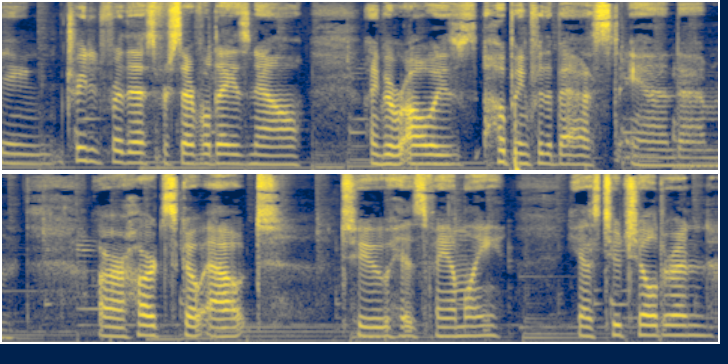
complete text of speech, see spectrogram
being treated for this for several days now. I think we were always hoping for the best, and um, our hearts go out to his family. He has two children,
